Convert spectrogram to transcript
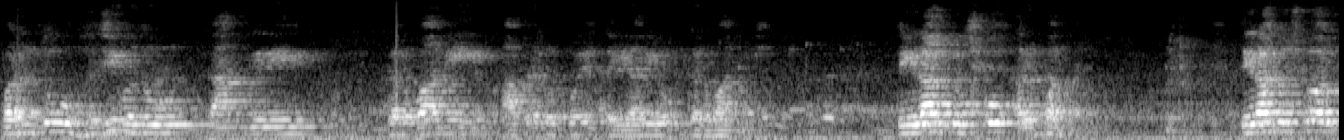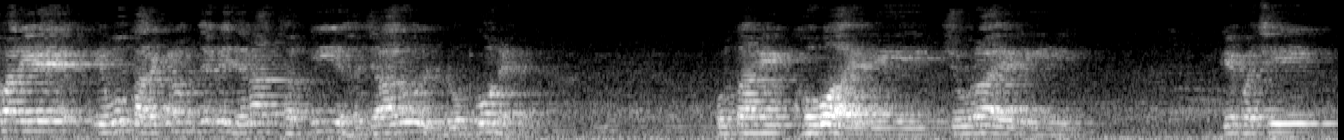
પરંતુ હજી વધુ કામગીરી કરવાની આપણે લોકોએ તૈયારીઓ કરવાની છે. તેરા તુચકો અર્પણ. તેરા તુચકો અર્પણ એ એવો કાર્યક્રમ છે કે જેના થકી હજારો લોકોને પોતાની ખોવાયેલી, ચોરાયેલી કે પછી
